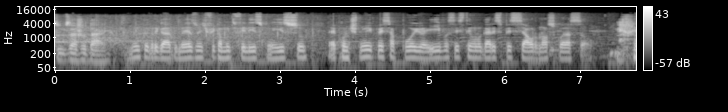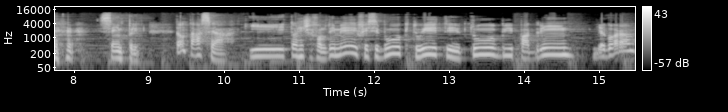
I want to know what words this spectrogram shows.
por nos ajudarem. Muito obrigado mesmo, a gente fica muito feliz com isso. É, continue com esse apoio aí, vocês têm um lugar especial no nosso coração. Sempre. Então tá, CA. E então a gente já falou do e-mail, Facebook, Twitter, YouTube, Padrim. E agora.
